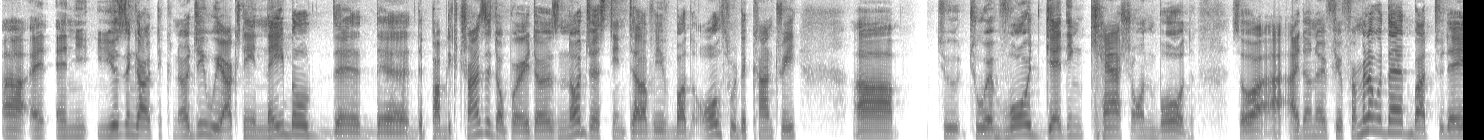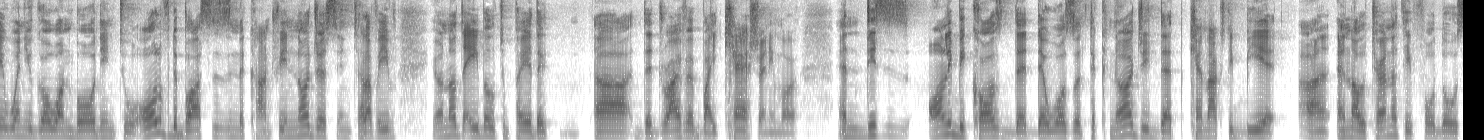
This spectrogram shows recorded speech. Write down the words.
and, and using our technology we actually enable the, the the public transit operators not just in tel aviv but all through the country to, to avoid getting cash on board. So I, I, don't know if you're familiar with that, but today when you go on board into all of the buses in the country, not just in Tel Aviv, you're not able to pay the uh, the driver by cash anymore. And this is only because that there was a technology that can actually be a, uh, an alternative for those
